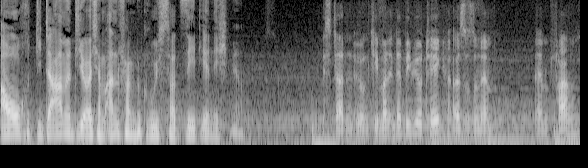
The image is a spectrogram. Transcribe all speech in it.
Auch die Dame, die euch am Anfang begrüßt hat, seht ihr nicht mehr. Ist da denn irgendjemand in der Bibliothek? Also so ein Empfang?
